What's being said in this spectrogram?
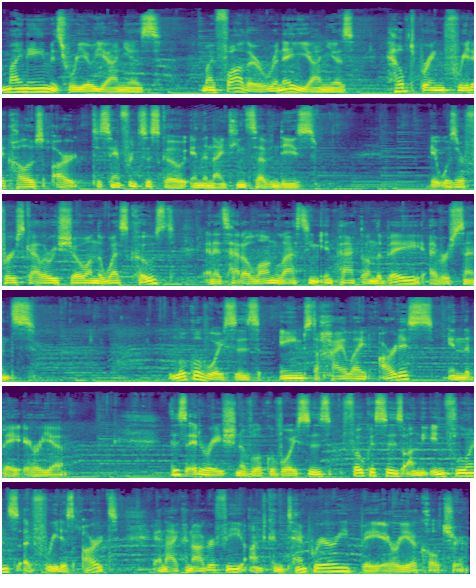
My name is Rio Yanez. My father, Rene Yanez, helped bring Frida Kahlo's art to San Francisco in the 1970s. It was her first gallery show on the West Coast, and it's had a long lasting impact on the Bay ever since. Local Voices aims to highlight artists in the Bay Area. This iteration of Local Voices focuses on the influence of Frida's art and iconography on contemporary Bay Area culture.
